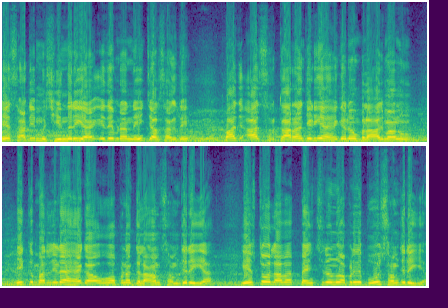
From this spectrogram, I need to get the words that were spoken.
ਇਹ ਸਾਡੀ ਮਸ਼ੀਨਰੀ ਆ, ਇਹਦੇ ਬਿਨਾਂ ਨਹੀਂ ਚੱਲ ਸਕਦੇ। ਪਰ ਅੱਜ ਅੱਜ ਸਰਕਾਰਾਂ ਜਿਹੜੀਆਂ ਹੈਗੇ ਨੇ ਉਹ ਮੁਲਾਜ਼ਮਾਂ ਨੂੰ, ਇੱਕ ਮਤਲਬ ਜਿਹੜਾ ਹੈਗਾ ਉਹ ਆਪਣਾ ਗੁਲਾਮ ਸਮਝ ਰਹੀ ਆ। ਇਸ ਤੋਂ ਇਲਾਵਾ ਪੈਨਸ਼ਨਰ ਨੂੰ ਆਪਣੇ ਬੋਝ ਸਮਝ ਰਹੀ ਆ।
